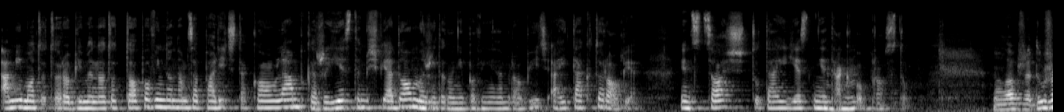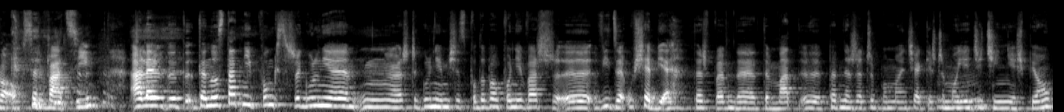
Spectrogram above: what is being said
a mimo to to robimy, no to to powinno nam zapalić taką lampkę, że jestem świadomy, że tego nie powinienem robić, a i tak to robię. Więc coś tutaj jest nie tak mhm. tak po prostu. No dobrze, dużo obserwacji, ale ten ostatni punkt szczególnie, mm, szczególnie mi się spodobał, ponieważ y, widzę u siebie też pewne, temat, y, pewne rzeczy w momencie, jak jeszcze moje mm. dzieci nie śpią,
